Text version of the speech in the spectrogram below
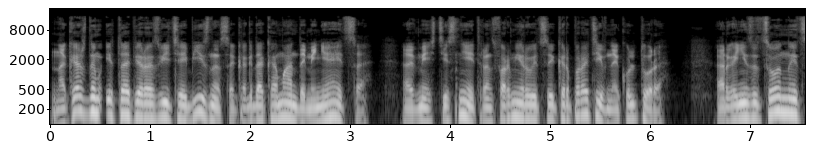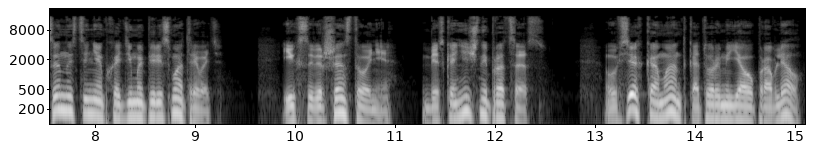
На каждом этапе развития бизнеса, когда команда меняется, а вместе с ней трансформируется и корпоративная культура, организационные ценности необходимо пересматривать. Их совершенствование Бесконечный процесс. У всех команд, которыми я управлял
